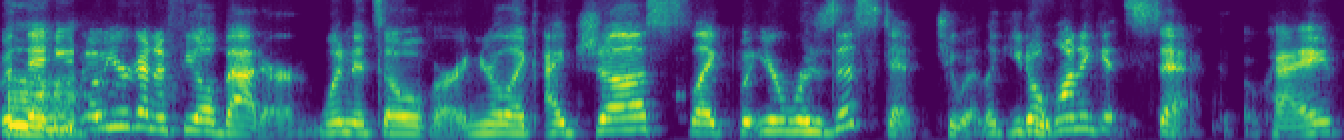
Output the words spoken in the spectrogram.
But then you uh-huh. know you're going to feel better when it's over. And you're like, I just like, but you're resistant to it. Like you don't want to get sick. Okay.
